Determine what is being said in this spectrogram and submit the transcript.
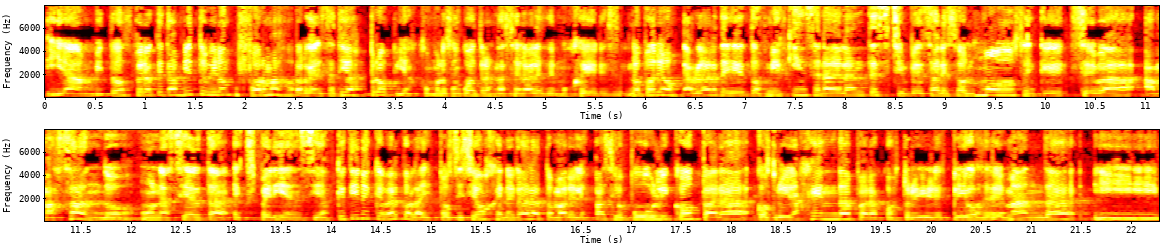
y ámbitos, pero que también tuvieron formas organizativas propias, como los encuentros nacionales de mujeres. No podríamos hablar de 2015 en adelante sin pensar esos modos en que se va amasando una cierta experiencia que tiene que ver con la disposición general a tomar el espacio público para construir agenda, para construir pliegos de demanda y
